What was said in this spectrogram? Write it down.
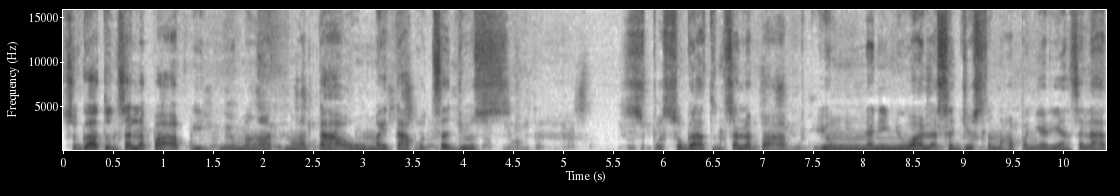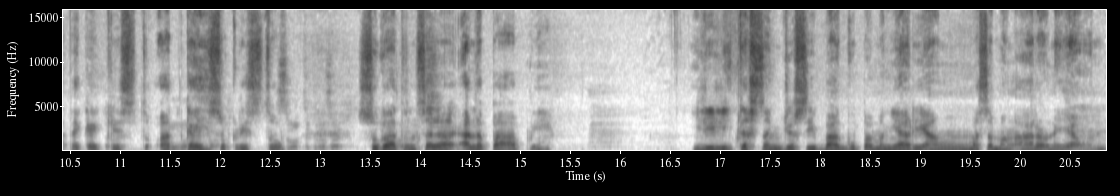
Sugaton sa lapaap eh, yung mga mga taong may takot sa Diyos. Sugaton sa lapaap yung naniniwala sa Diyos na makapangyarihan sa lahat ay kay Kristo at kay Hesus Kristo. Sugaton sa lapaap eh ililigtas ng Diyos eh, bago pa mangyari ang masamang araw na yaon.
